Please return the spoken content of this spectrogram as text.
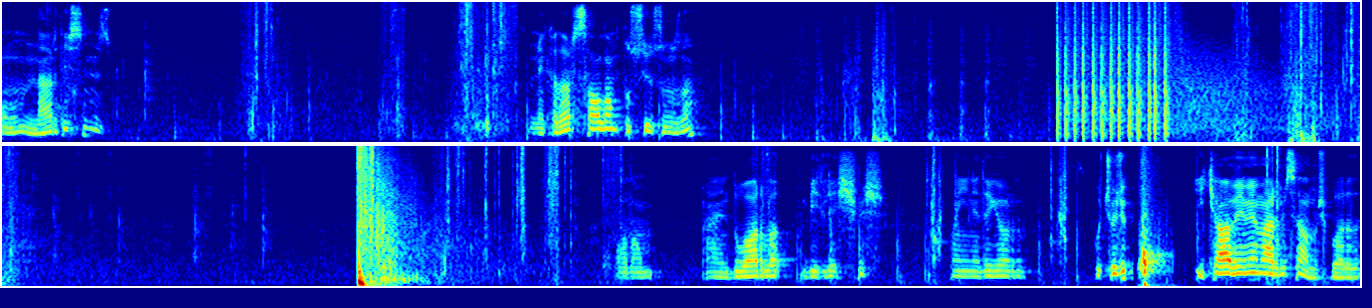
Oğlum neredesiniz? Ne kadar sağlam pusuyorsunuz lan. Adam duvarla birleşmiş. Ben yine de gördüm. Bu çocuk 2 AVM mermisi almış bu arada.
